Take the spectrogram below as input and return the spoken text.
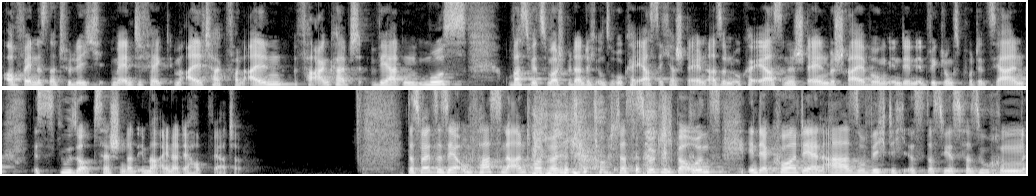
auch wenn es natürlich im Endeffekt im Alltag von allen verankert werden muss was wir zum Beispiel dann durch unsere OKRs sicherstellen. Also in OKRs, in den Stellenbeschreibungen, in den Entwicklungspotenzialen ist User Obsession dann immer einer der Hauptwerte. Das war jetzt eine sehr umfassende Antwort, weil ich glaube, dass es wirklich bei uns in der Core-DNA so wichtig ist, dass wir es versuchen,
